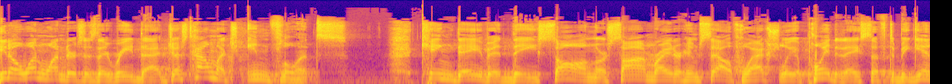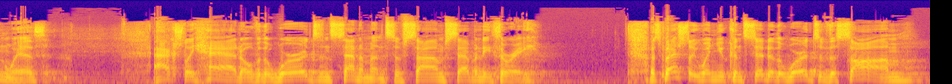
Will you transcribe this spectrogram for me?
You know, one wonders as they read that just how much influence King David, the song or psalm writer himself, who actually appointed Asaph to begin with, actually had over the words and sentiments of Psalm 73. Especially when you consider the words of the psalm,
